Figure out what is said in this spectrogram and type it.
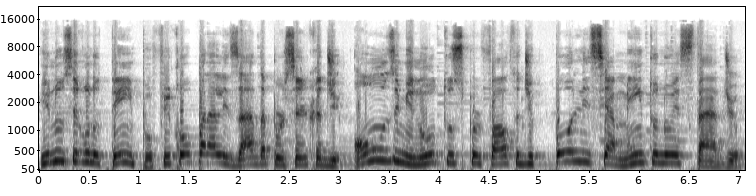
e no segundo tempo ficou paralisada por cerca de 11 minutos por falta de policiamento no estádio.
